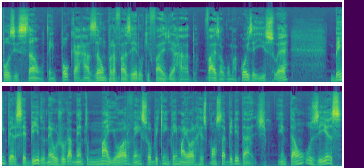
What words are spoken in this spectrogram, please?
posição, tem pouca razão para fazer o que faz de errado, faz alguma coisa, e isso é bem percebido, né? O julgamento maior vem sobre quem tem maior responsabilidade. Então, Uzias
